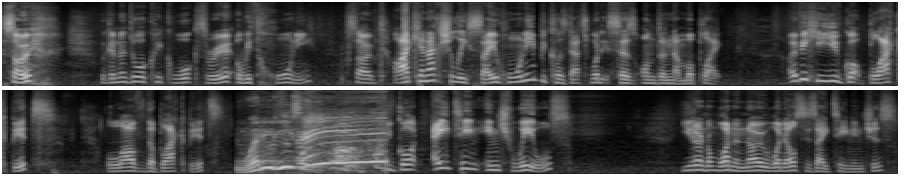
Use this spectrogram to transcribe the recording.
So, we're gonna do a quick walkthrough with Horny. So, I can actually say Horny because that's what it says on the number plate. Over here, you've got black bits. Love the black bits. What did he say? You've got 18 inch wheels. You don't want to know what else is 18 inches.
